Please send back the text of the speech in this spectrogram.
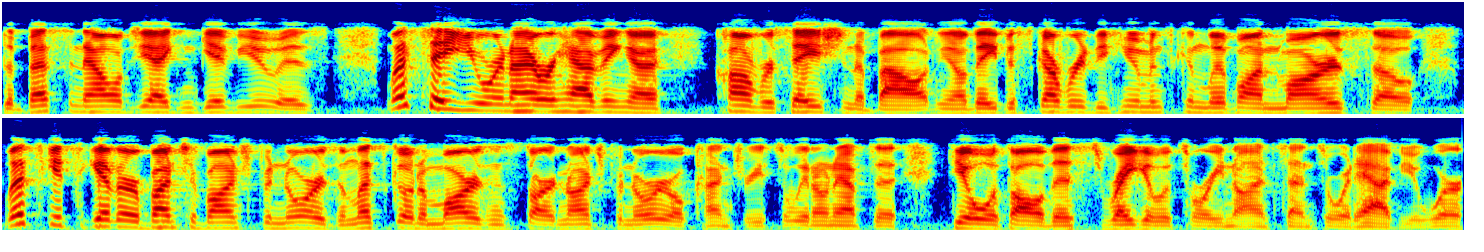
the best analogy I can give you is let's say you and I were having a conversation about, you know, they discovered that humans can live on Mars, so let's get together a bunch of entrepreneurs and let's go to Mars and start an entrepreneurial country so we don't have to deal with all this regulatory nonsense or what have you, where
